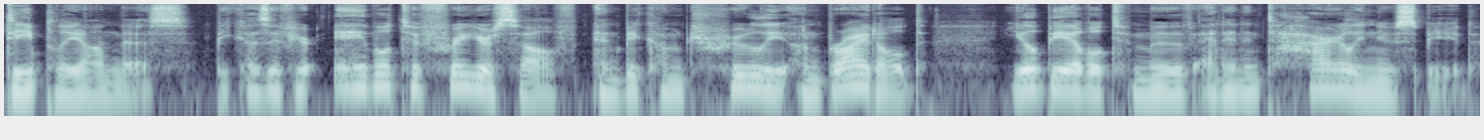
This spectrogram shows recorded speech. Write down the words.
deeply on this, because if you're able to free yourself and become truly unbridled, you'll be able to move at an entirely new speed.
